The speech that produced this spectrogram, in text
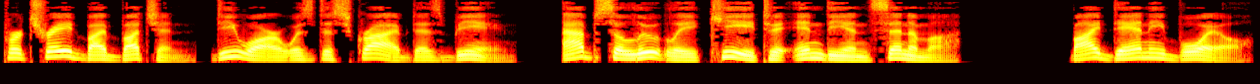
Portrayed by Bachchan, Deewaar was described as being absolutely key to Indian cinema by Danny Boyle.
